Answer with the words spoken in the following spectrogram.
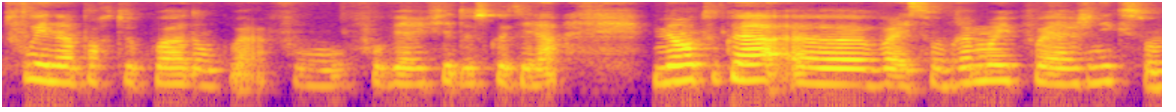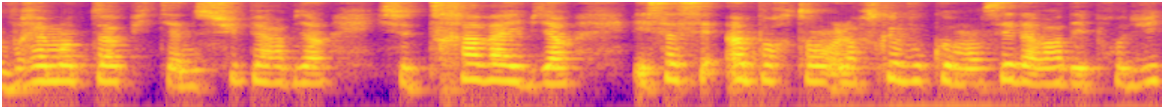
tout et n'importe quoi, donc voilà, faut, faut vérifier de ce côté-là. Mais en tout cas, euh, voilà, ils sont vraiment hypoallergéniques, ils sont vraiment top, ils tiennent super bien, ils se travaillent bien et ça c'est important lorsque vous commencez d'avoir des produits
